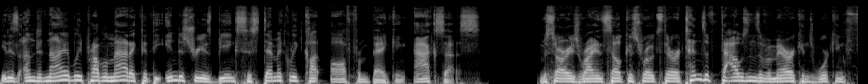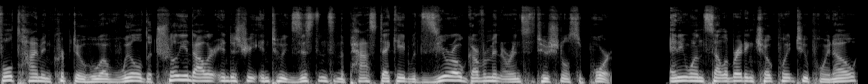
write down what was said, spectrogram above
it is undeniably problematic that the industry is being systemically cut off from banking access. Messari's Ryan Selkis wrote There are tens of thousands of Americans working full time in crypto who have willed a trillion dollar industry into existence in the past decade with zero government or institutional support. Anyone celebrating Chokepoint 2.0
